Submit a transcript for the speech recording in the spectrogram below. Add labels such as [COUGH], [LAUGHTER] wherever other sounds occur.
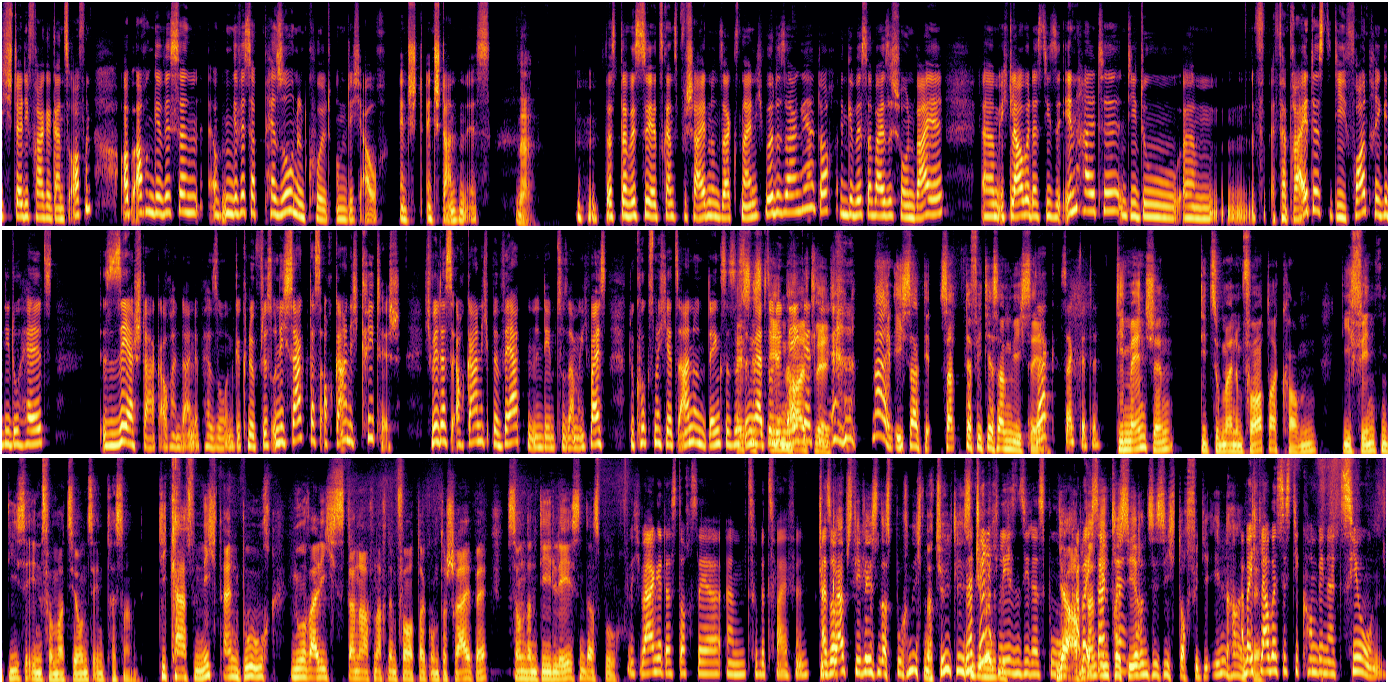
ich stelle die Frage ganz offen, ob auch ein gewisser, ein gewisser Personenkult um dich auch entstanden ist. Nein. Mhm. Das, da bist du jetzt ganz bescheiden und sagst, nein, ich würde sagen, ja, doch, in gewisser Weise schon, weil ähm, ich glaube, dass diese Inhalte, die du ähm, verbreitest, die Vorträge, die du hältst, sehr stark auch an deine Person geknüpft ist. Und ich sage das auch gar nicht kritisch. Ich will das auch gar nicht bewerten in dem Zusammenhang. Ich weiß, du guckst mich jetzt an und denkst, es ist, es irgendwie halt so eine negative... [LAUGHS] Nein, ich sag dir, sag, darf ich dir sagen, wie ich sehe? Sag, sag bitte. Die Menschen, die zu meinem Vortrag kommen, die finden diese Information interessant die kaufen nicht ein Buch, nur weil ich es danach nach dem Vortrag unterschreibe, sondern die lesen das Buch. Ich wage das doch sehr ähm, zu bezweifeln. Du also, glaubst, die lesen das Buch nicht? Natürlich lesen natürlich die lesen sie das Buch. Ja, aber, aber dann interessieren sie sich doch für die Inhalte. Aber ich glaube, es ist die Kombination.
